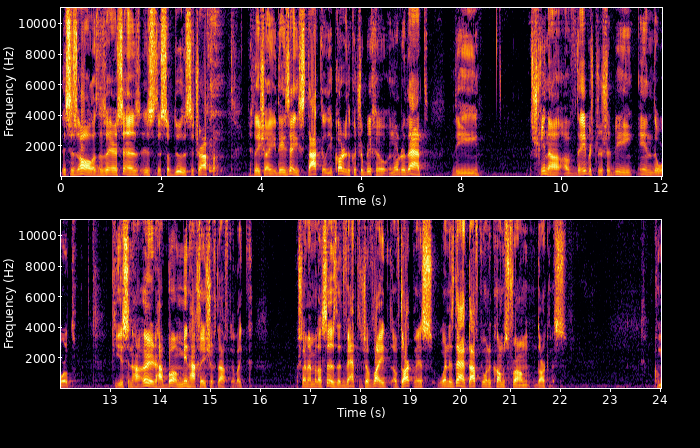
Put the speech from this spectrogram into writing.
This is all, as the Zayar says, is to subdue the sitra. In order that the Shechina of the Eberster should be in the world. Like Shlomo Melech says, the advantage of light, of darkness, when is that? Dafka when it comes from darkness. Just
